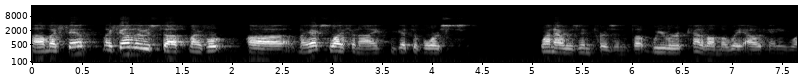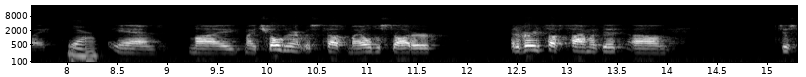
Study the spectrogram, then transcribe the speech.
Uh, my fam- my family was tough. My uh, my ex-wife and I we got divorced when I was in prison, but we were kind of on the way out anyway. Yeah. And my my children, it was tough. My oldest daughter had a very tough time with it. Um, just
